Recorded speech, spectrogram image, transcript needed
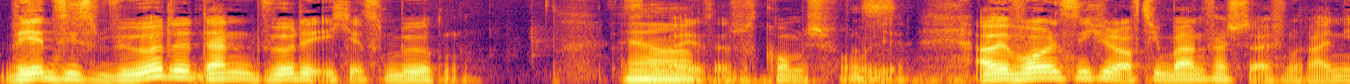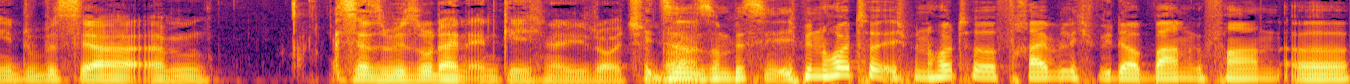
wenn sie es würde, dann würde ich es mögen. Das Ja. ist aber jetzt etwas komisch formuliert. Aber wir wollen uns nicht wieder auf die Bahn versteifen, Reini. Du bist ja, ähm, ist ja sowieso dein Endgegner, die Deutsche Bahn. so ein bisschen. Ich bin heute, ich bin heute freiwillig wieder Bahn gefahren äh,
